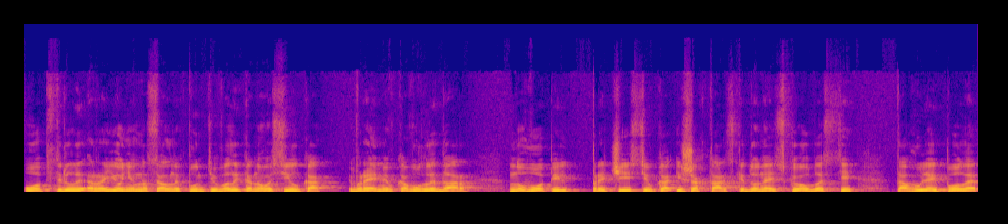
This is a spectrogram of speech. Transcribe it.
обстріли районів населених пунктів Велика Новосілка, Времівка, Вугледар, Новопіль, Причистівка і Шахтарське Донецької області та Гуляйполе,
